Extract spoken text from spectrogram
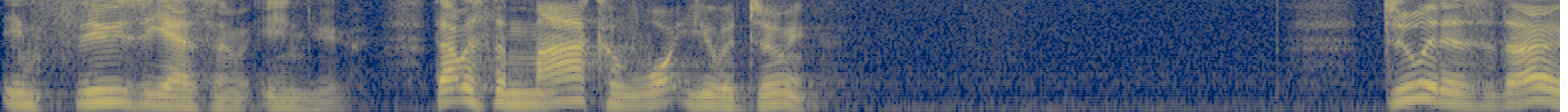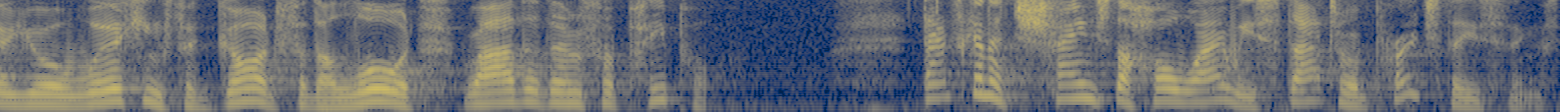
enthusiasm in you? That was the mark of what you were doing. Do it as though you were working for God, for the Lord, rather than for people. That's going to change the whole way we start to approach these things.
